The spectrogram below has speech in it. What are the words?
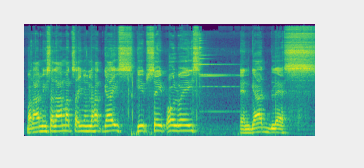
Maraming salamat sa inyong lahat guys. Keep safe always and God bless.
